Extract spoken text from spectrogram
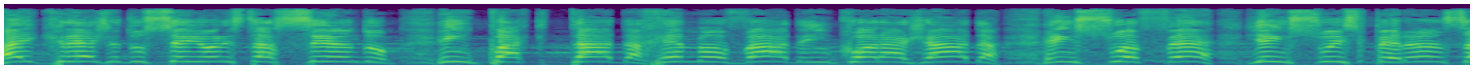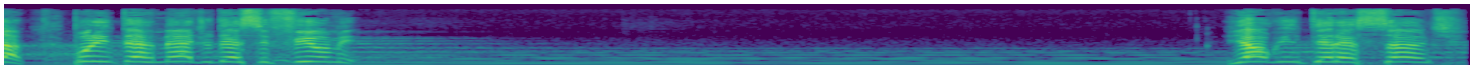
A igreja do Senhor está sendo impactada, renovada, encorajada em sua fé e em sua esperança por intermédio desse filme. E algo interessante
